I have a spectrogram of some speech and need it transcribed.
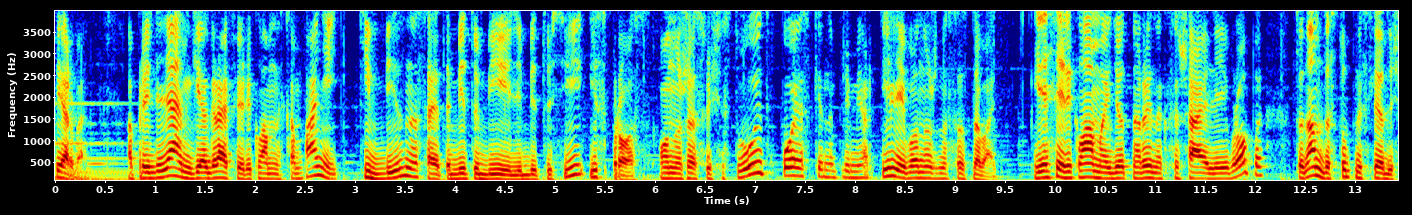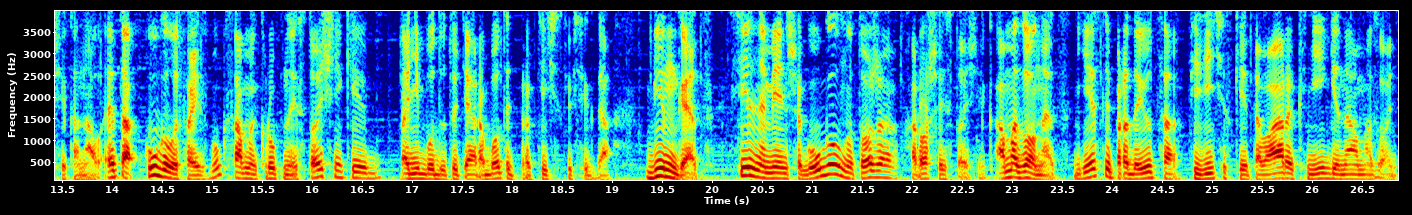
Первое. Определяем географию рекламных кампаний, тип бизнеса, это B2B или B2C, и спрос. Он уже существует в поиске, например, или его нужно создавать. Если реклама идет на рынок США или Европы, то нам доступны следующие каналы. Это Google и Facebook, самые крупные источники, они будут у тебя работать практически всегда. Bing Ads, сильно меньше Google, но тоже хороший источник. Amazon Ads, если продаются физические товары, книги на Амазоне.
